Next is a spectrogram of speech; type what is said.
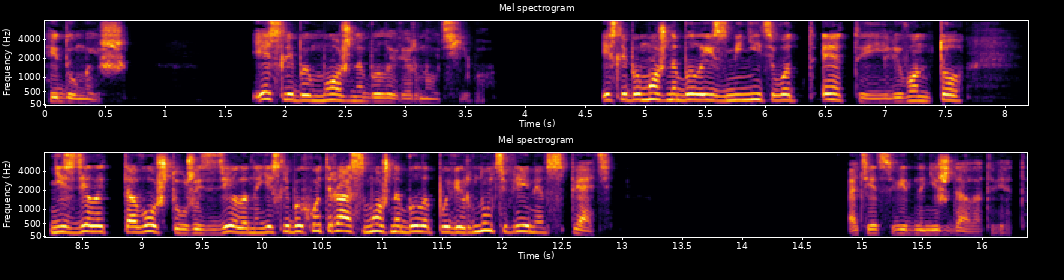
И думаешь, если бы можно было вернуть его, если бы можно было изменить вот это или вон то, не сделать того, что уже сделано, если бы хоть раз можно было повернуть время вспять. Отец, видно, не ждал ответа.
